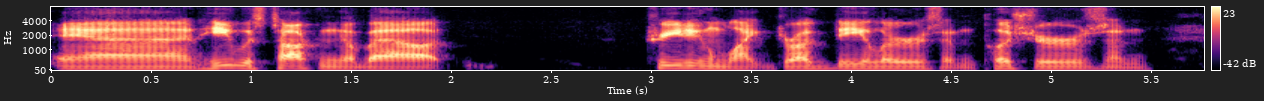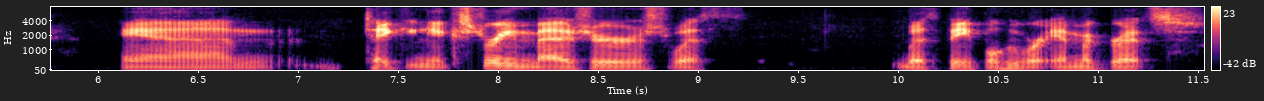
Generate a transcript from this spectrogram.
and he was talking about treating them like drug dealers and pushers and and taking extreme measures with with people who were immigrants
